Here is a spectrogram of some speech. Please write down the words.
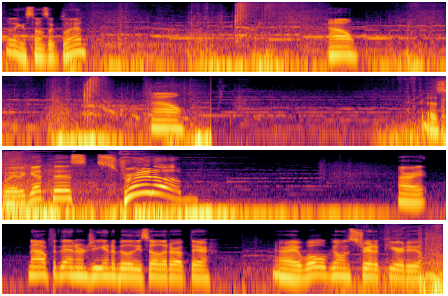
I think it sounds like a plan. Ow. Ow. Best way to get this, straight up! Alright, now for the energy and ability cell that are up there. Alright, what we're going straight up here to?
